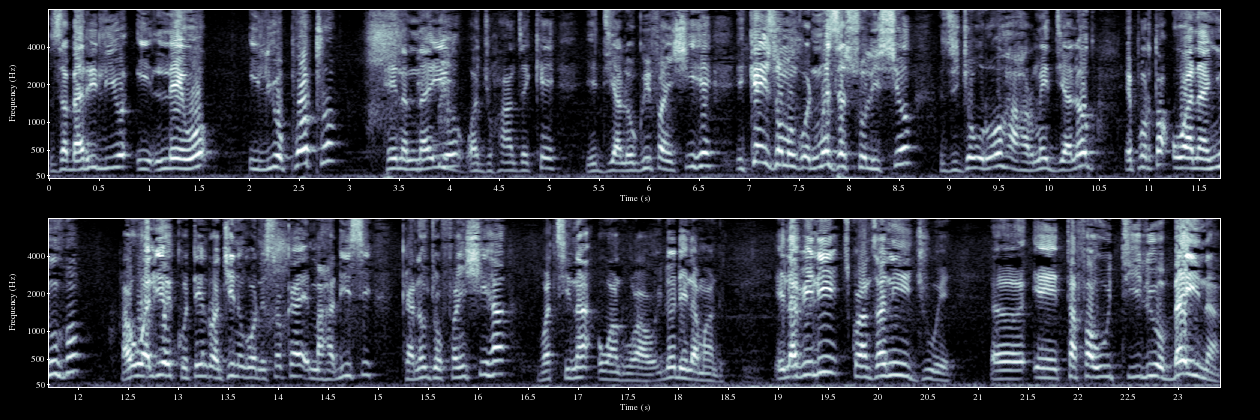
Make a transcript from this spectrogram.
zabari liyo leo iliyopotro he namna hiyo wajuhanze ke ye dialogue ifanshihe. Ike izo mongoni mweze solution zijo uroha harume dialogue. Et pourtant wananyuho au walio ikotendwa jini ngoni soka mahadisi kana ujo fanshiha watina wandu wao. Ilo de la mando ila vili kwanzani ijue uh, e tafauti iliyo baina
